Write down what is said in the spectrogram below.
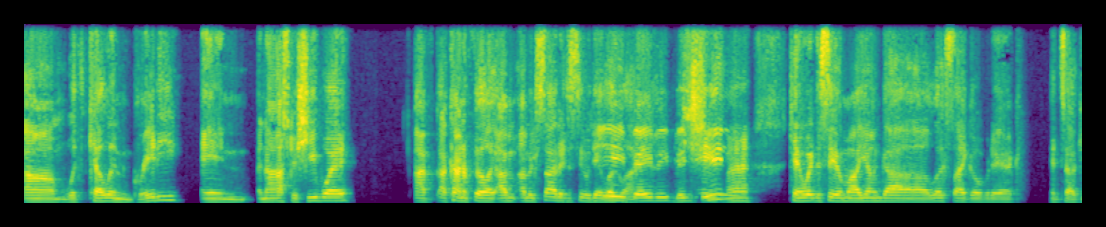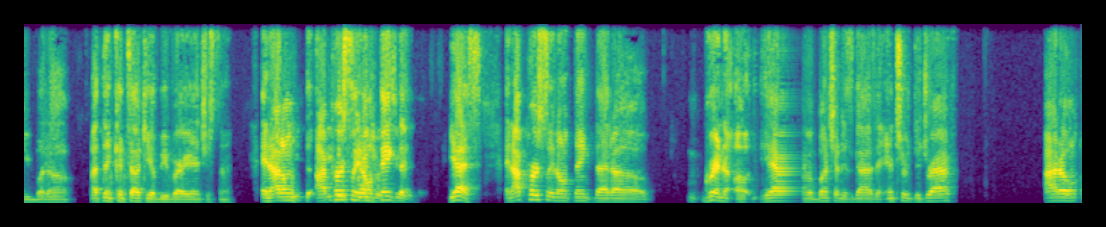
um, with Kellan Grady and, and Oscar Tshiebwe, I, I kind of feel like I'm, I'm excited to see what they look like. Baby, big shit, man. Can't wait to see what my young guy uh, looks like over there in Kentucky. But uh, I think Kentucky will be very interesting. And I don't, I personally don't think that. Yes, and I personally don't think that. Uh, granted, uh, you have a bunch of these guys that entered the draft. I don't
